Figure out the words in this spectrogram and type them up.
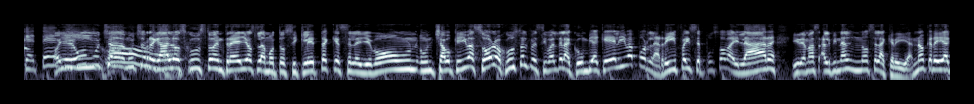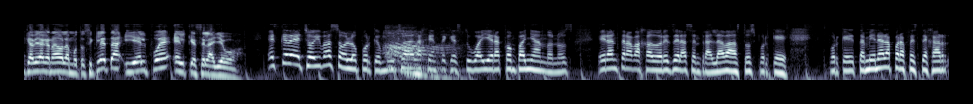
¿Qué te Oye, hubo mucha- muchos regalos justo, entre ellos la motocicleta que se le llevó un, un chavo que iba solo justo al Festival de la Cumbia, que él iba por la rifa y se puso a bailar y demás. Al final no se la creía, no creía que había ganado la motocicleta y él fue el que se la llevó. Es que de hecho iba solo porque mucha de la gente que estuvo ayer acompañándonos eran trabajadores de la central de abastos porque porque también era para festejar,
